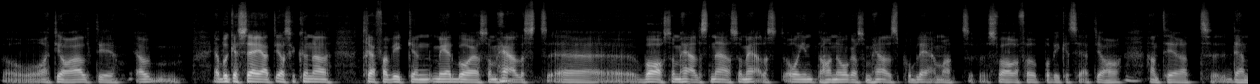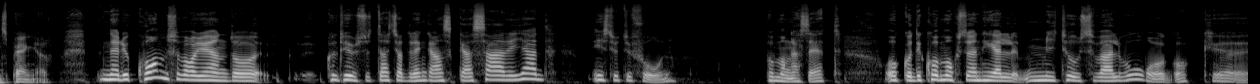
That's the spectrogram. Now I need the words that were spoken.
och att jag alltid... Jag, jag, brukar säga att jag ska kunna träffa vilken medborgare som helst, eh, var som helst, när som helst och inte ha några som helst problem att svara för på vilket sätt jag har mm. hanterat dens pengar. När du kom så var ju ändå Kulturhuset en ganska sargad institution på många sätt. Och, och det kom också en hel metoo-svallvåg och eh,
